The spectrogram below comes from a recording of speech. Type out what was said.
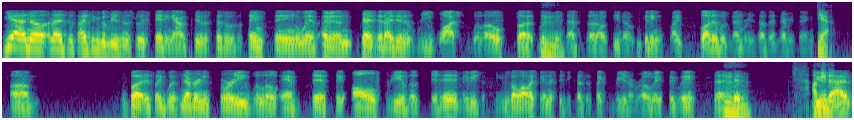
Yeah, no, and I just I think the reason it's really standing out too is because it was the same thing with. I mean, granted, I didn't rewatch Willow, but listening to the episode, I was you know getting like flooded with memories of it and everything. Yeah. Um, but it's like with Neverending Story, Willow, and this, they all three of those did it. Maybe it just seems a lot like fantasy because it's like three in a row, basically. Mhm. I mean, that.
